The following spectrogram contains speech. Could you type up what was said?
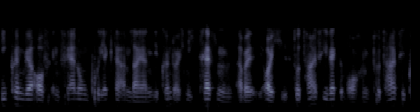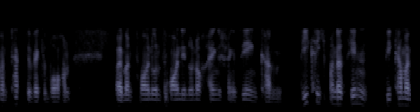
Wie können wir auf Entfernung Projekte anleiern? Ihr könnt euch nicht treffen, aber euch ist total viel weggebrochen, total viel Kontakte weggebrochen, weil man Freunde und Freundinnen nur noch eingeschränkt sehen kann. Wie kriegt man das hin? Wie kann man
